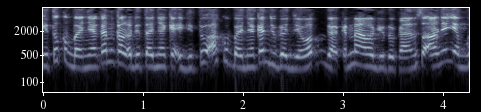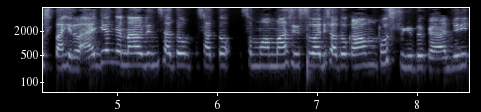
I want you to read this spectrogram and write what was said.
itu kebanyakan kalau ditanya kayak gitu aku banyakan juga jawab nggak kenal gitu kan. Soalnya ya mustahil aja kenalin satu satu semua mahasiswa di satu kampus gitu kan. Jadi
